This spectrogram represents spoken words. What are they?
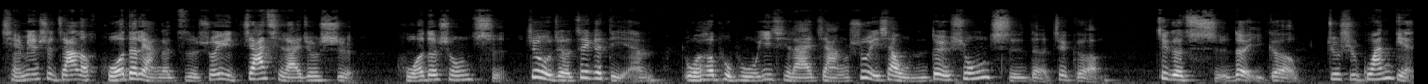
前面是加了“活”的两个字，所以加起来就是“活的松弛”。就着这个点，我和普普一起来讲述一下我们对“松弛”的这个这个词的一个就是观点，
